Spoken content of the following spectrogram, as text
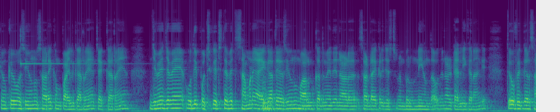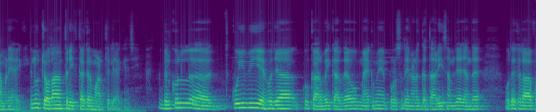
ਕਿਉਂਕਿ ਉਹ ਅਸੀਂ ਉਹਨੂੰ ਸਾਰੇ ਕੰਪਾਈਲ ਕਰ ਰਹੇ ਹਾਂ ਚੈੱਕ ਕਰ ਰਹੇ ਹਾਂ। ਜਿਵੇਂ ਜਿਵੇਂ ਉਹਦੀ ਪੁੱਛਗਿੱਛ ਦੇ ਵਿੱਚ ਸਾਹਮਣੇ ਆਏਗਾ ਤੇ ਅਸੀਂ ਉਹਨੂੰ ਮਾਲ ਮੁਕੱਦਮੇ ਦੇ ਨਾਲ ਸਾਡਾ ਇੱਕ ਰਜਿਸਟਰ ਨੰਬਰ 19 ਹੁੰਦਾ, ਉਹਦੇ ਨਾਲ ਟੈਲੀ ਕਰਾਂਗੇ ਤੇ ਉਹ ਫਿਗਰ ਸਾਹਮਣੇ ਆਏਗੀ। ਇਹਨੂੰ 14 ਤਰੀਕ ਤੱਕ ਰਿਮਾਂਡ ਤੇ ਲਿਆ ਗਿਆ ਜੀ। ਬਿਲਕੁਲ ਕੋਈ ਵੀ ਇਹੋ ਜਿਹਾ ਕੋਈ ਕਾਰਵਾਈ ਕਰਦਾ, ਉਹ ਮਹਿਕਮੇ ਪੁਲਿਸ ਦੇ ਨਾਲ ਗੱਦਾਰੀ ਸਮਝਿਆ ਜਾਂਦਾ ਹੈ। ਉਹਦੇ ਖਿਲਾਫ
